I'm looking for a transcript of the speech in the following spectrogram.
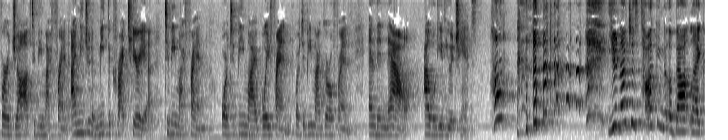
for a job to be my friend. I need you to meet the criteria to be my friend or to be my boyfriend or to be my girlfriend. And then now I will give you a chance. Huh? you're not just talking about like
